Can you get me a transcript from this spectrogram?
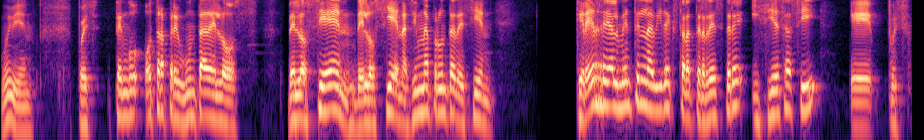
muy bien. Pues tengo otra pregunta de los De los 100, de los 100, así una pregunta de 100. ¿Crees realmente en la vida extraterrestre? Y si es así, eh, pues,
